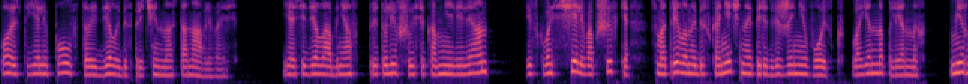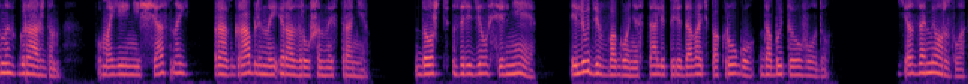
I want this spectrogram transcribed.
Поезд еле полз, то и дело беспричинно останавливаясь. Я сидела, обняв притулившуюся ко мне Лилиан, и сквозь щели в обшивке смотрела на бесконечное передвижение войск, военнопленных, мирных граждан по моей несчастной, разграбленной и разрушенной стране. Дождь зарядил сильнее, и люди в вагоне стали передавать по кругу добытую воду. Я замерзла,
